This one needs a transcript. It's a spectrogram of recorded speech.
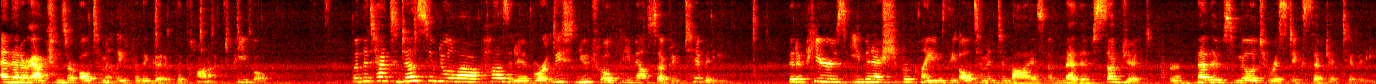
and that her actions are ultimately for the good of the Connacht people. But the text does seem to allow a positive, or at least neutral, female subjectivity, that appears even as she proclaims the ultimate demise of Medb's subject, or Medb's militaristic subjectivity.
